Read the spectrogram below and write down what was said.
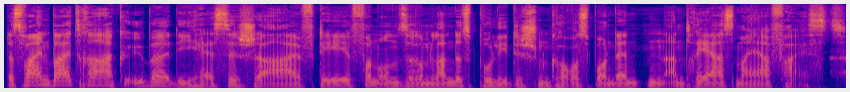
Das war ein Beitrag über die hessische AfD von unserem landespolitischen Korrespondenten Andreas Meyer-Feist.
